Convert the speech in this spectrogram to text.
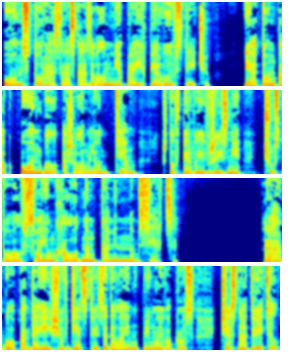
Он сто раз рассказывал мне про их первую встречу и о том, как он был ошеломлен тем, что впервые в жизни чувствовал в своем холодном каменном сердце. Рарго, когда я еще в детстве задала ему прямой вопрос, честно ответил,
